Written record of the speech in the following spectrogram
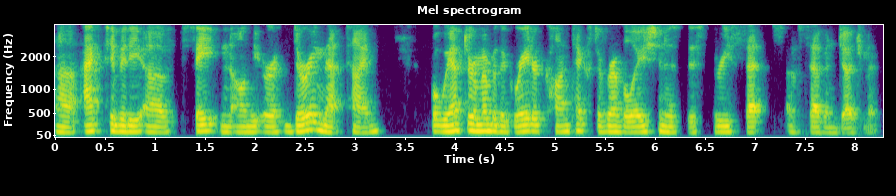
uh, activity of Satan on the earth during that time. But we have to remember the greater context of Revelation is this three sets of seven judgments.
